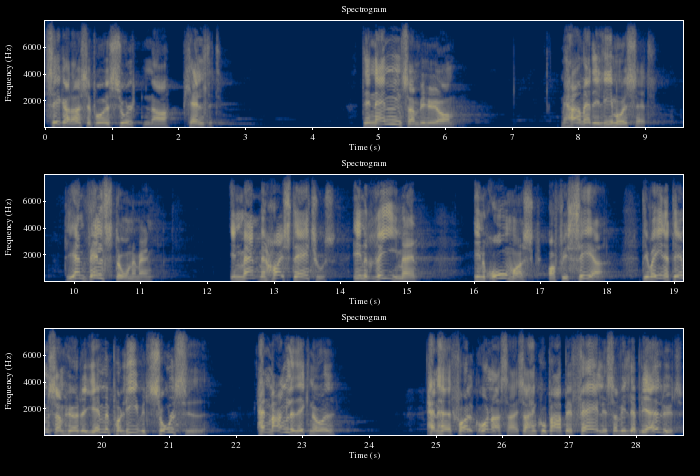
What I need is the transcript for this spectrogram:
Sikkert også både sulten og pjaltet. Den anden, som vi hører om, med ham er det lige modsat. Det er en velstående mand. En mand med høj status. En rig mand. En romersk officer. Det var en af dem, som hørte hjemme på livets solside. Han manglede ikke noget. Han havde folk under sig, så han kunne bare befale, så ville der blive adlydt.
